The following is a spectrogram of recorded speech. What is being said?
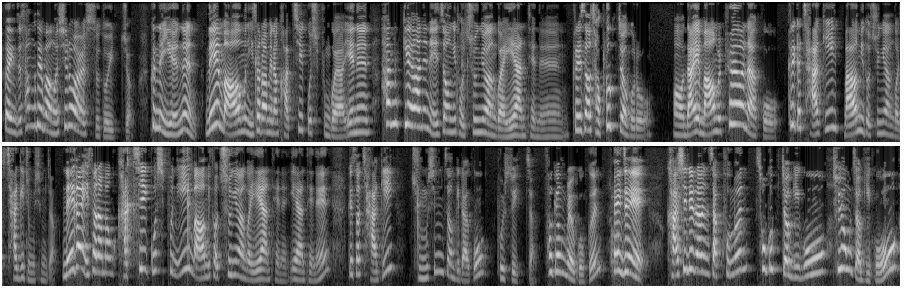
그러니까 이제 상대방을 싫어할 수도 있죠. 근데 얘는 내 마음은 이 사람이랑 같이 있고 싶은 거야. 얘는 함께하는 애정이 더 중요한 거야. 얘한테는. 그래서 적극적으로 어, 나의 마음을 표현하고 그러니까 자기 마음이 더 중요한 거지. 자기 중심적. 내가 이 사람하고 같이 있고 싶은 이 마음이 더 중요한 거야. 얘한테는. 얘한테는. 그래서 자기 중심적이라고 볼 수 있죠. 서경별곡은 이제 가실이라는 작품은 소극적이고 수용적이고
